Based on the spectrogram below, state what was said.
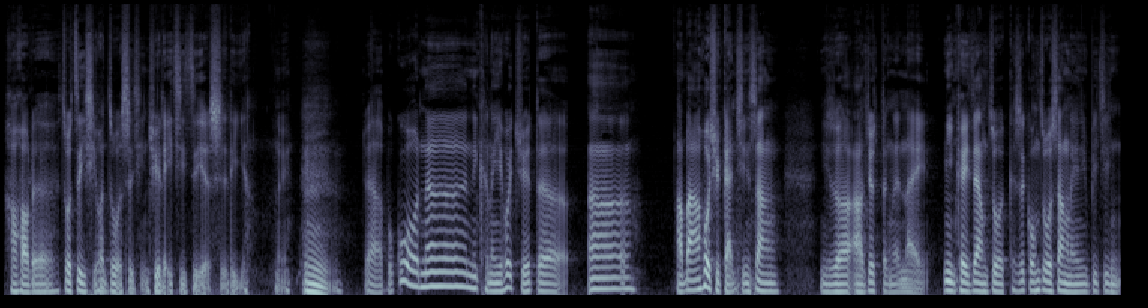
好好的做自己喜欢做的事情，去累积自己的实力啊。对，嗯。对啊，不过呢，你可能也会觉得，呃，好吧，或许感情上，你说啊，就等人来，你可以这样做。可是工作上呢，你毕竟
